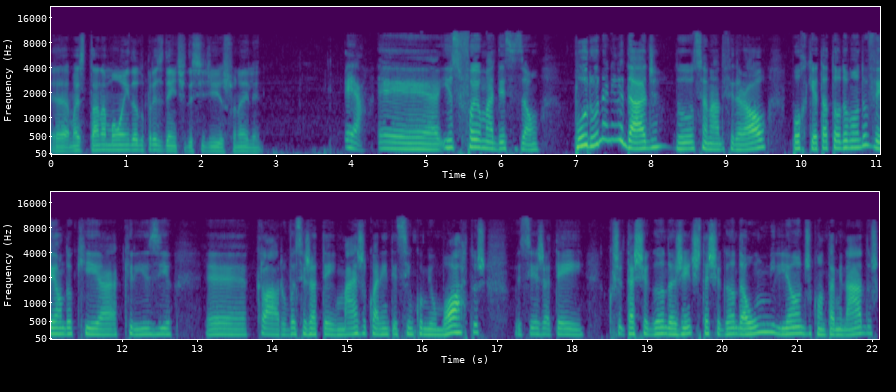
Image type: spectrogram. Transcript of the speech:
É, mas está na mão ainda do presidente decidir isso, né, Helene? É, é, isso foi uma decisão por unanimidade do Senado Federal porque está todo mundo vendo que a crise, é, claro, você já tem mais de 45 mil mortos, você já tem, está chegando, a gente está chegando a um milhão de contaminados,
